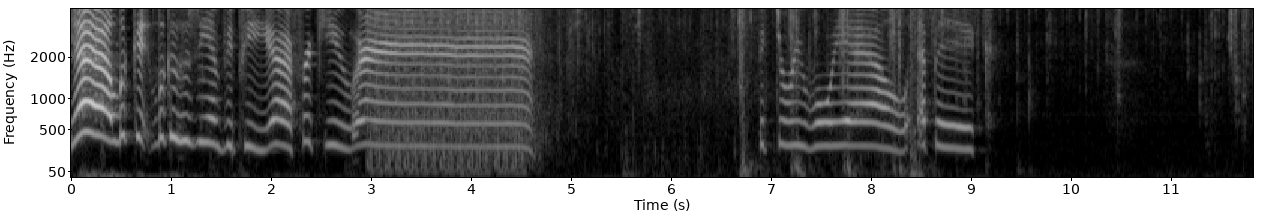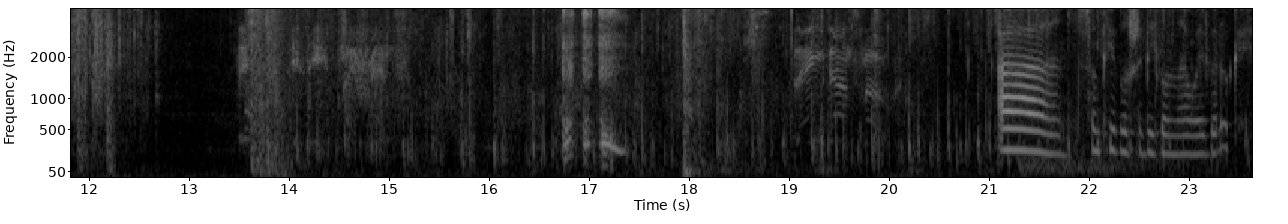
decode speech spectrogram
Yeah, look at look at who's the MVP. Yeah, frick you. Ah. Victory Royale, epic. Smoke. Uh, some people should be going that way, but okay.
